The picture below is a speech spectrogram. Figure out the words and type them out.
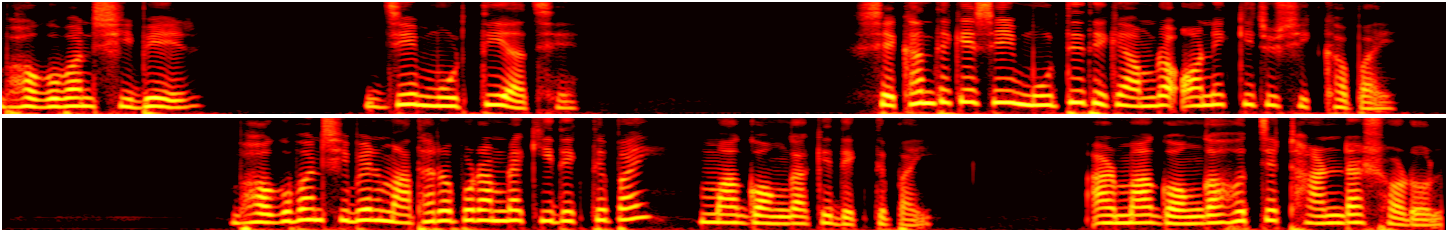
ভগবান শিবের যে মূর্তি আছে, সেখান থেকে সেই মূর্তি থেকে আমরা অনেক কিছু শিক্ষা পাই। ভগবান শিবের মাথার ওপর আমরা কি দেখতে পাই? মা গঙ্গাকে দেখতে পাই। আর মা গঙ্গা হচ্ছে ঠান্ডা সরল।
